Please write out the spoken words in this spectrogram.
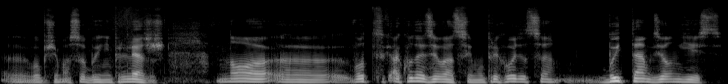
в общем, особо и не приляжешь. Но э, вот а куда деваться ему? Приходится быть там, где он есть.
